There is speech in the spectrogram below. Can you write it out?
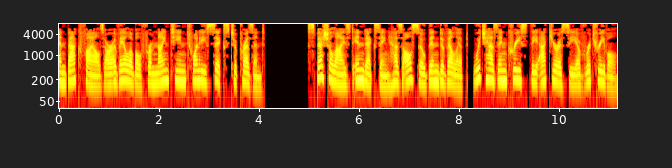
and backfiles are available from 1926 to present. Specialized indexing has also been developed, which has increased the accuracy of retrieval.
